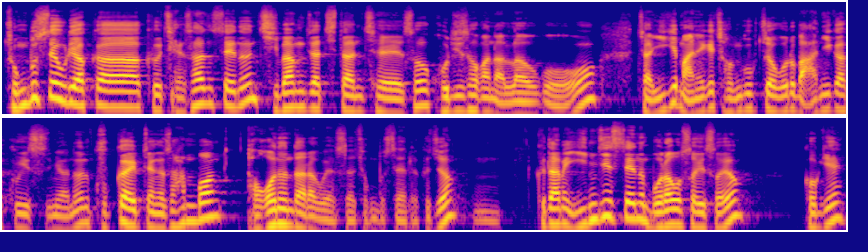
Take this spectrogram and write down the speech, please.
종부세 우리 아까 그 재산세는 지방자치단체에서 고지서가 날라오고 자 이게 만약에 전국적으로 많이 갖고 있으면은 국가 입장에서 한 번 더 걷는다라고 했어요 종부세를 그죠? 음. 그 다음에 인지세는 뭐라고 써 있어요? 거기에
